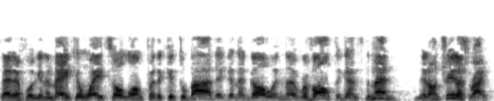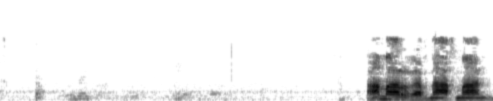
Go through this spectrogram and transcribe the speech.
That if we're going to make them wait so long for the ketubah, they're going to go in revolt against the men. They don't treat us right. Amar Rav Nachman,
